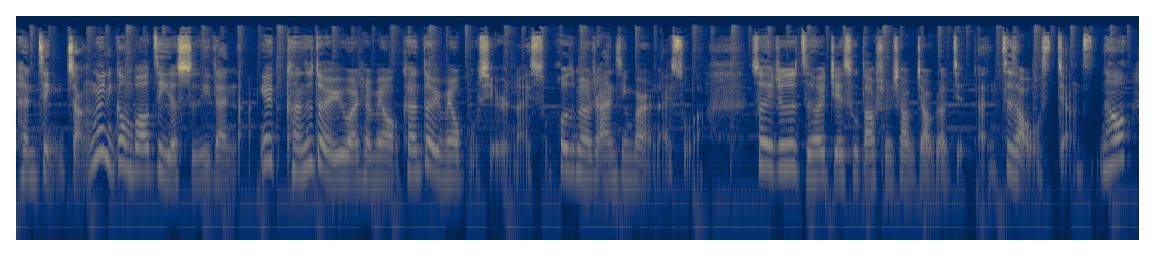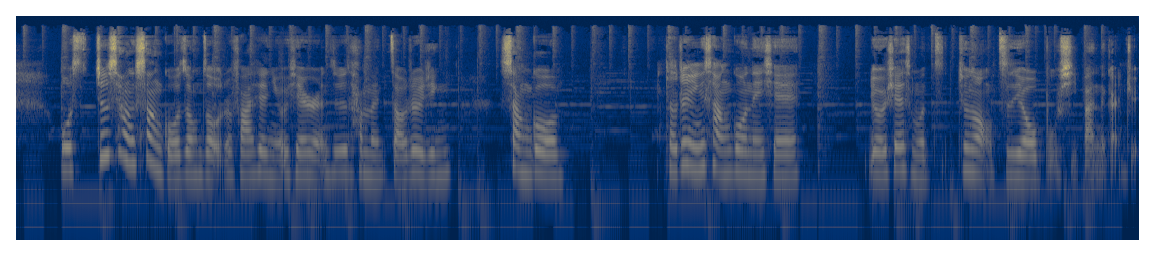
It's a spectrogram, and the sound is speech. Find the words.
很紧张，因为你根本不知道自己的实力在哪。因为可能是对于完全没有，可能对于没有补习的人来说，或者没有去安心班人来说，所以就是只会接触到学校比较比较简单。至少我是这样子。然后我就上上国中之后，我就发现有一些人，就是他们早就已经上过，早就已经上过那些有一些什么就那种资优补习班的感觉。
